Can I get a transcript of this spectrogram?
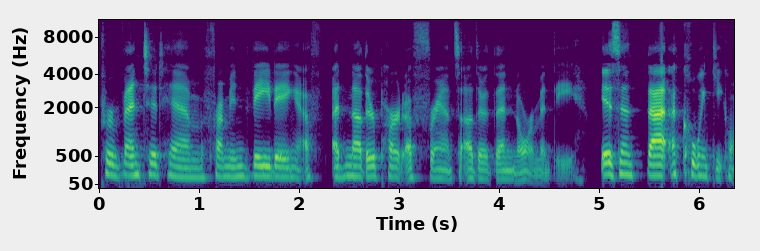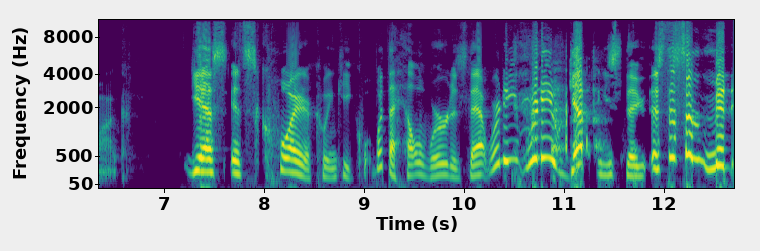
prevented him from invading a, another part of France other than Normandy. Isn't that a coinky quonk? Yes, it's quite a quinky. What the hell word is that? Where do you where do you get these things? Is this some mid?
